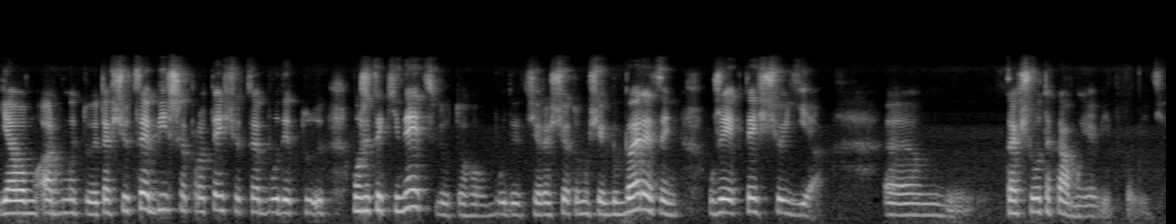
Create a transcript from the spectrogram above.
Я вам аргументую. Так що це більше про те, що це буде може це кінець лютого буде через що, тому що якби березень вже як те, що є. Ем, так що така моя відповідь.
